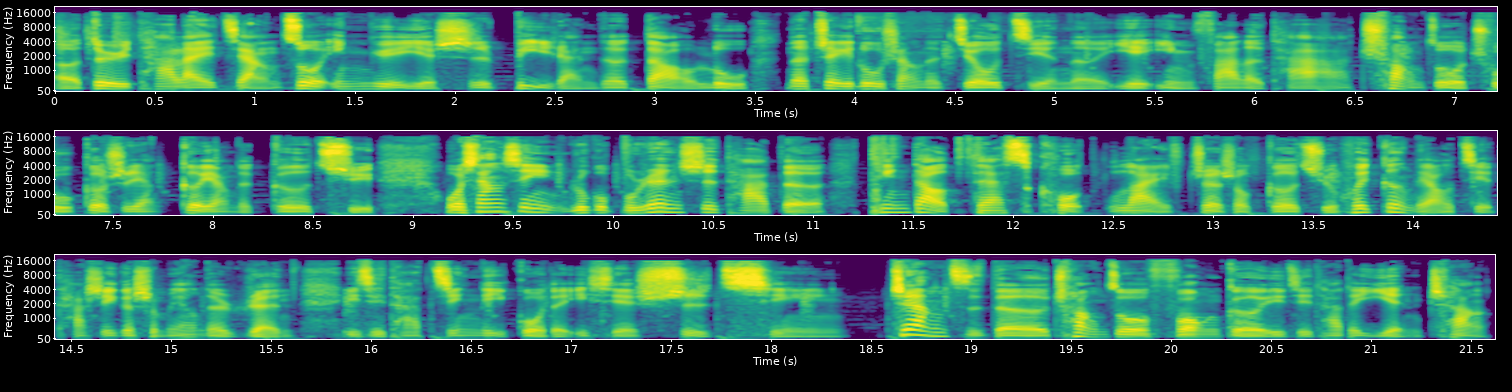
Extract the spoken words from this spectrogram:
呃，对于他来讲，做音乐也是必然的道路。那这一路上的纠结呢，也引发了他创作出各式各样各样的歌曲。我相信，如果不认识他的，听到《That's Called Life》这首歌曲，会更了解他是一个什么样的人，以及他经历过的一些事情。这样子的创作风格以及他的演唱，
